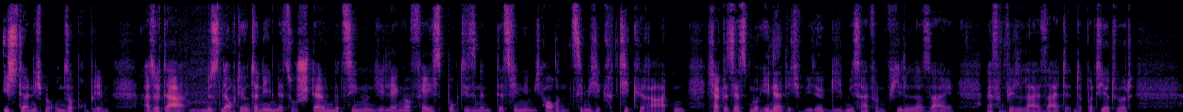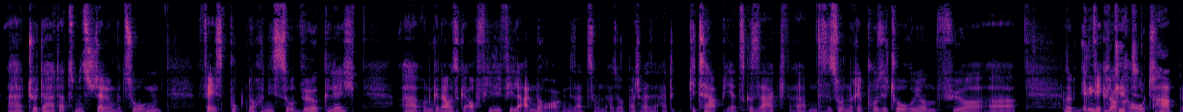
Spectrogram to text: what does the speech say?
ist ja nicht mehr unser Problem. Also da müssen auch die Unternehmen jetzt so Stellung beziehen und je länger Facebook, die sind deswegen nämlich auch in ziemliche Kritik geraten. Ich habe das jetzt nur inhaltlich wiedergegeben, wie es halt von vielerlei, äh, von vielerlei Seite interpretiert wird. Äh, Twitter hat da zumindest Stellung bezogen, Facebook noch nicht so wirklich. Äh, und genauso auch viele, viele andere Organisationen. Also beispielsweise hat GitHub jetzt gesagt, ähm, das ist so ein Repositorium für äh, Also Entwicklercode. GitHub,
